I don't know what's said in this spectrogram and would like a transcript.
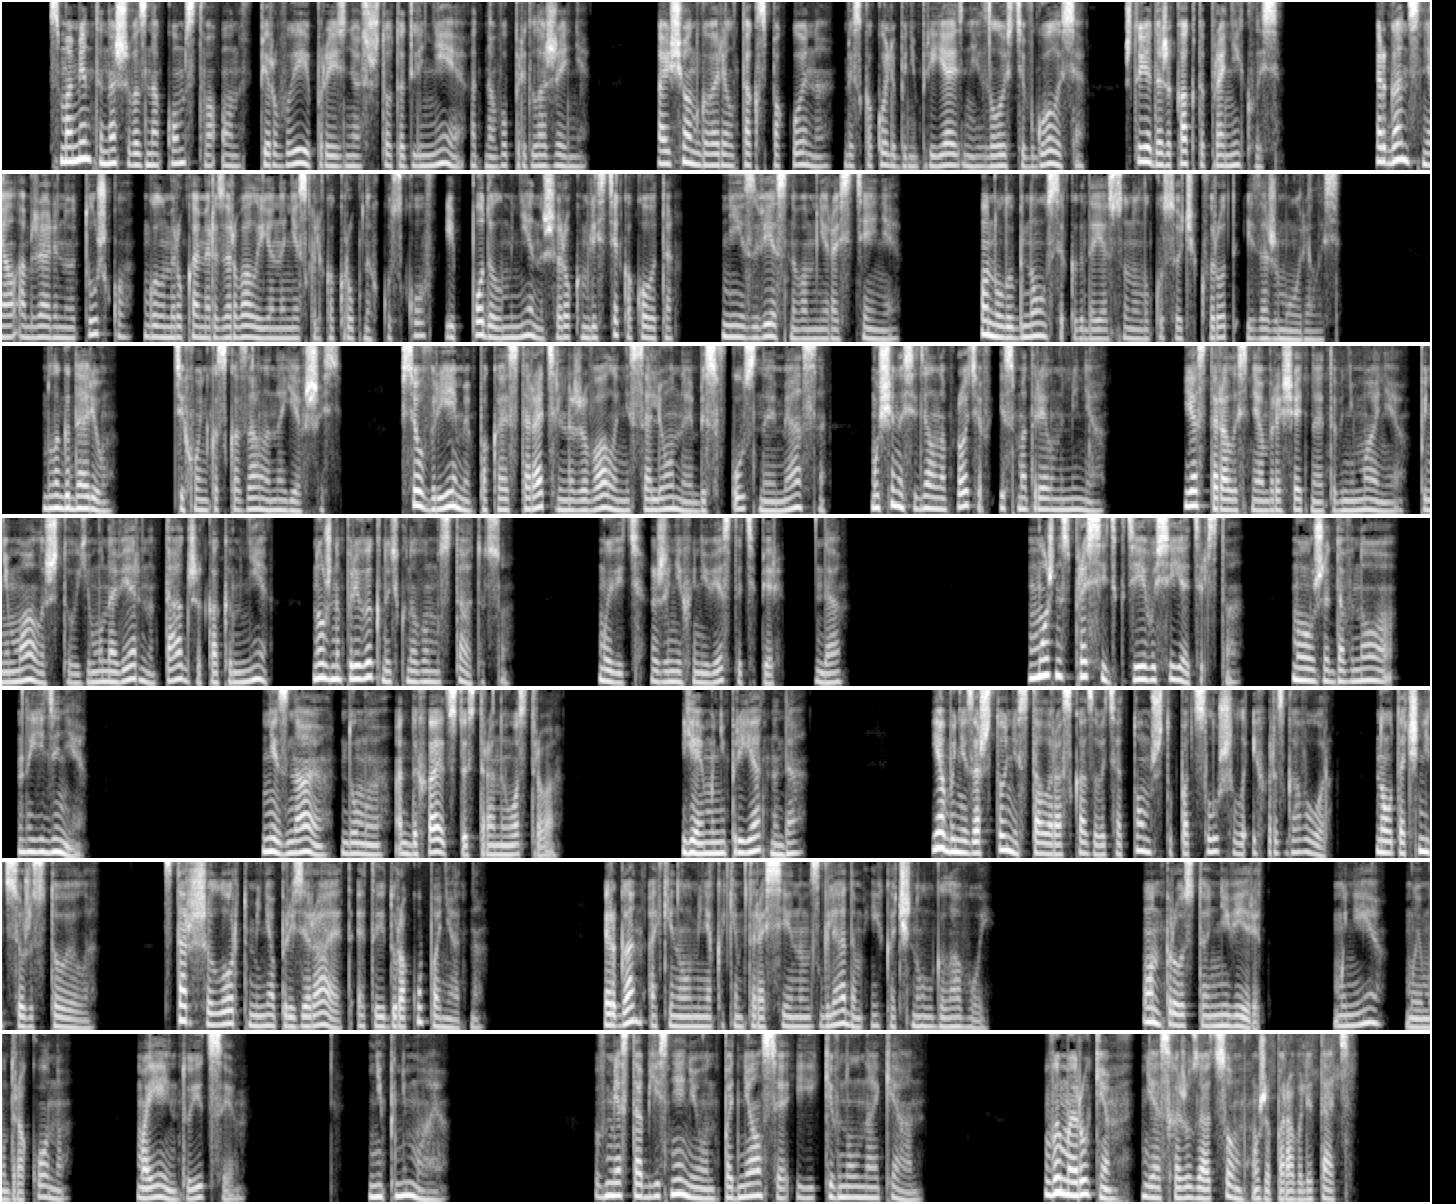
С момента нашего знакомства он впервые произнес что-то длиннее одного предложения. А еще он говорил так спокойно, без какой-либо неприязни и злости в голосе, что я даже как-то прониклась, Эрган снял обжаренную тушку, голыми руками разорвал ее на несколько крупных кусков и подал мне на широком листе какого-то неизвестного мне растения. Он улыбнулся, когда я сунула кусочек в рот и зажмурилась. «Благодарю», — тихонько сказала, наевшись. Все время, пока я старательно жевала несоленое, безвкусное мясо, мужчина сидел напротив и смотрел на меня. Я старалась не обращать на это внимания, понимала, что ему, наверное, так же, как и мне, нужно привыкнуть к новому статусу. Мы ведь жених и невеста теперь, да? Можно спросить, где его сиятельство? Мы уже давно наедине. Не знаю, думаю, отдыхает с той стороны острова. Я ему неприятно, да? Я бы ни за что не стала рассказывать о том, что подслушала их разговор, но уточнить все же стоило. Старший лорд меня презирает, это и дураку понятно. Эрган окинул меня каким-то рассеянным взглядом и качнул головой. Он просто не верит. Мне, моему дракону, моей интуиции. Не понимаю. Вместо объяснения он поднялся и кивнул на океан. «Вымой руки, я схожу за отцом, уже пора вылетать».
